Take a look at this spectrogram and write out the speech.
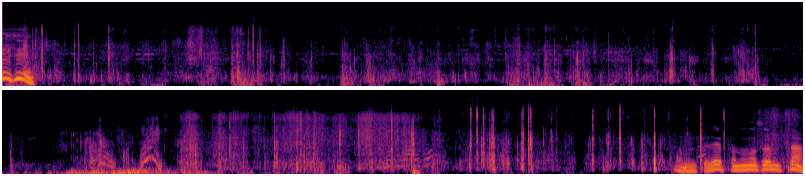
Sí, sí. Mi teléfono no sé dónde está.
